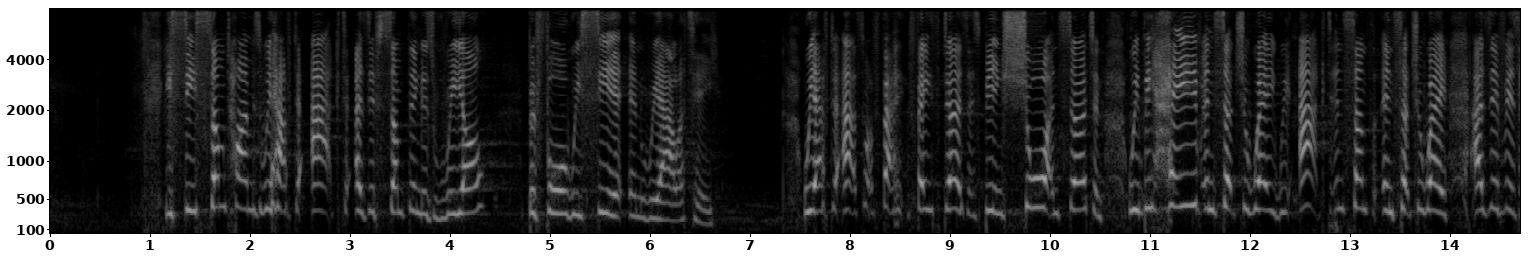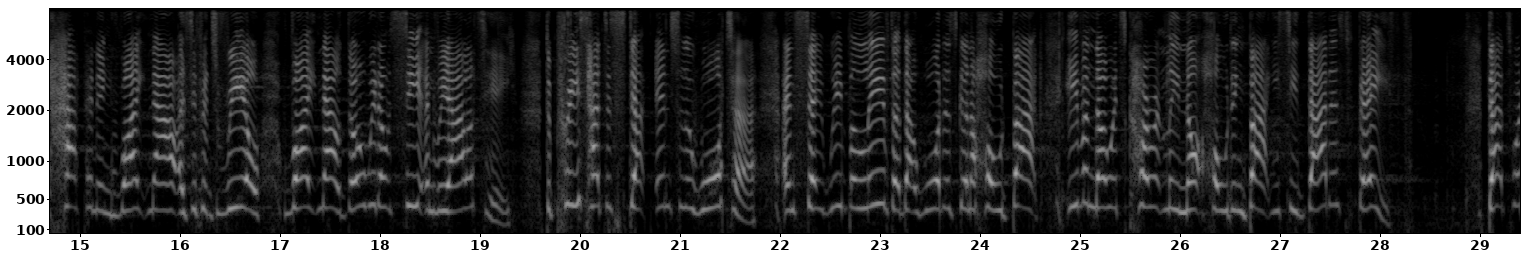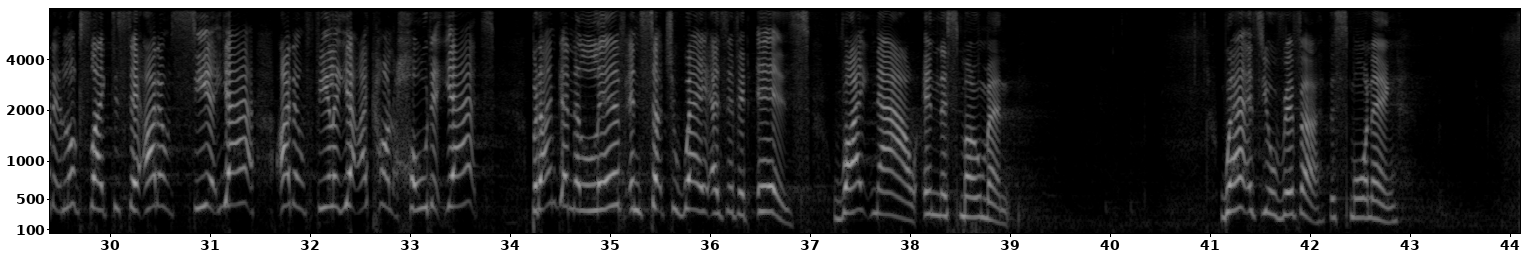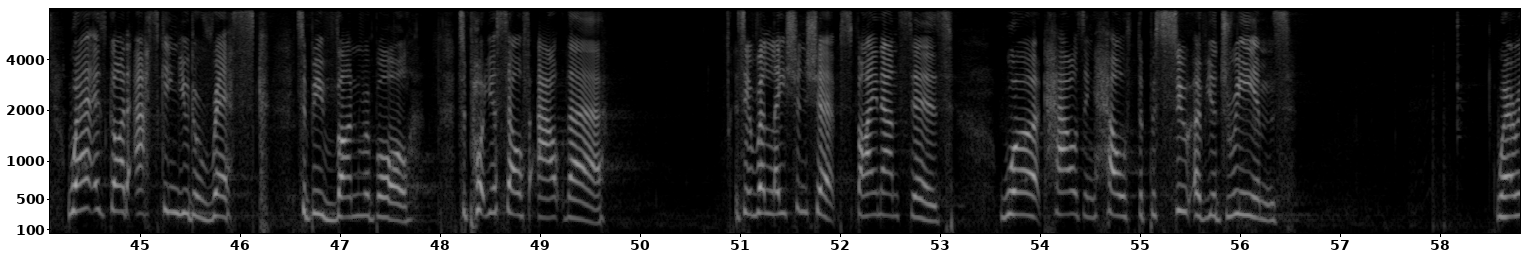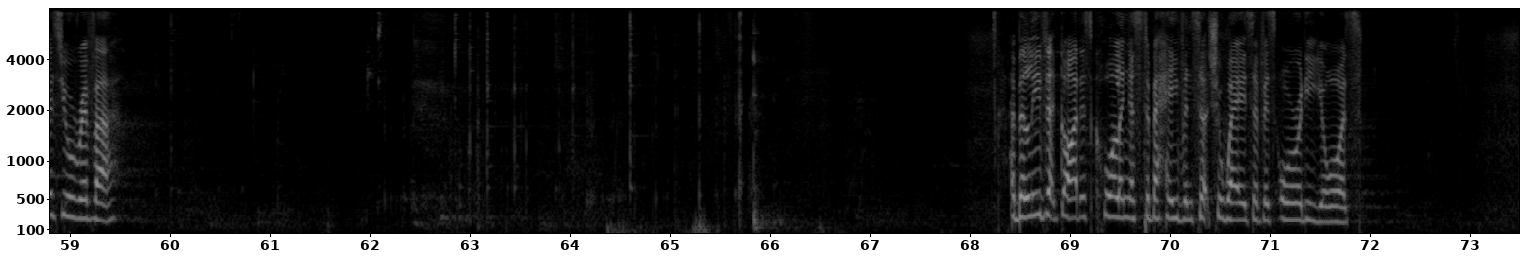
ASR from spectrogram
You see, sometimes we have to act as if something is real before we see it in reality. We have to, that's what faith does. It's being sure and certain. We behave in such a way, we act in, some, in such a way as if it's happening right now, as if it's real right now, though we don't see it in reality. The priest had to step into the water and say, We believe that that water is going to hold back, even though it's currently not holding back. You see, that is faith. That's what it looks like to say, I don't see it yet, I don't feel it yet, I can't hold it yet, but I'm going to live in such a way as if it is right now in this moment. Where is your river this morning? Where is God asking you to risk, to be vulnerable, to put yourself out there? Is it relationships, finances, work, housing, health, the pursuit of your dreams? Where is your river? I believe that God is calling us to behave in such a way as if it's already yours.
